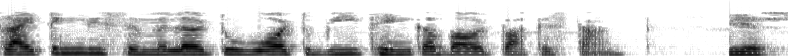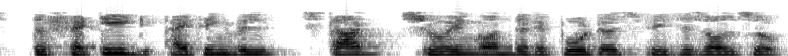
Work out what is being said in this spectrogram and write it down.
frighteningly similar to what we think about Pakistan. Yes, the fatigue I think will start showing on the reporters' faces also.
